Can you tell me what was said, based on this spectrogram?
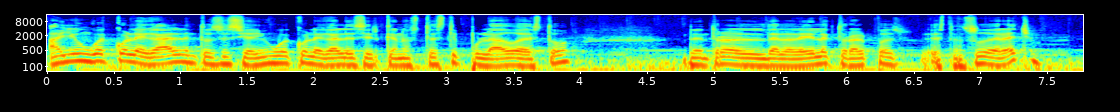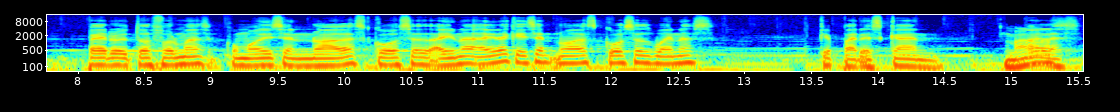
hay un hueco legal, entonces si hay un hueco legal, es decir, que no esté estipulado esto, dentro de la ley electoral, pues está en su derecho. Pero de todas formas, como dicen, no hagas cosas. Hay una, hay una que dice, no hagas cosas buenas que parezcan Malas. malas.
